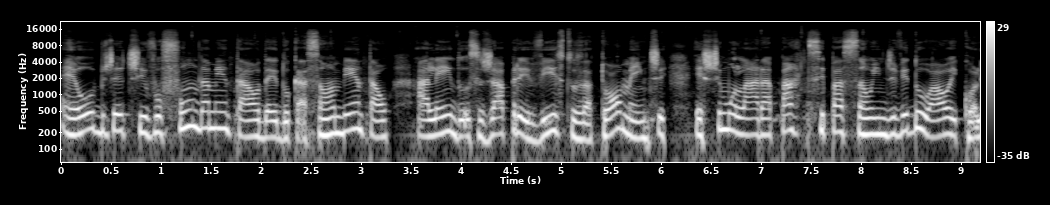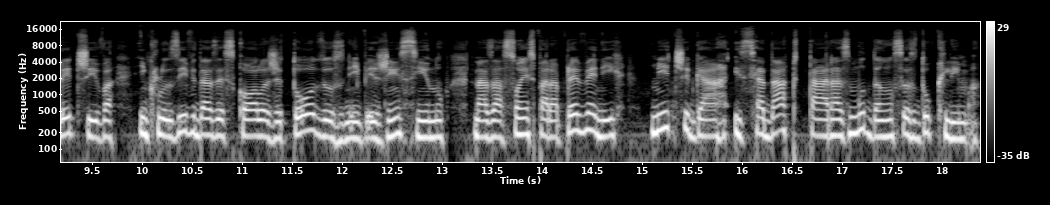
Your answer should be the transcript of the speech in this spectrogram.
é objetivo fundamental da educação ambiental, além dos já previstos atualmente, estimular a participação individual e coletiva, inclusive das escolas de todos os níveis de ensino, nas ações para prevenir, mitigar e se adaptar às mudanças do clima.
